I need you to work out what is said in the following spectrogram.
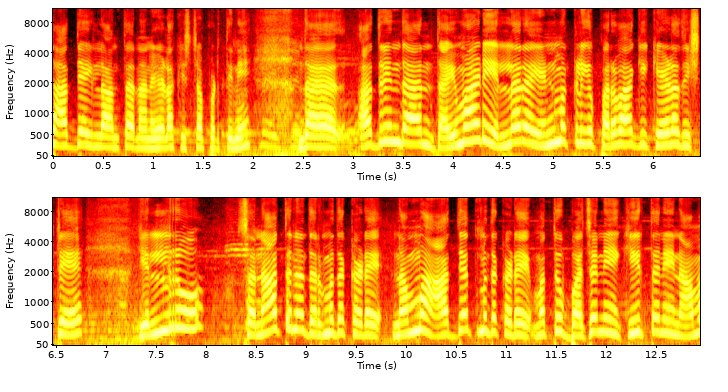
ಸಾಧ್ಯ ಇಲ್ಲ ಅಂತ ನಾನು ಹೇಳೋಕ್ಕೆ ಇಷ್ಟಪಡ್ತೀನಿ. ದ ಅದರಿಂದ ದಯಮಾಡಿ ಎಲ್ಲರ ಹೆಣ್ಮಕ್ಳಿಗೆ ಪರವಾಗಿ ಕೇಳೋದಿಷ್ಟೇ ಎಲ್ಲರೂ ಸನಾತನ ಧರ್ಮದ ಕಡೆ, ನಮ್ಮ ಆಧ್ಯಾತ್ಮದ ಕಡೆ ಮತ್ತು ಭಜನೆ, ಕೀರ್ತನೆ, ನಾಮ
